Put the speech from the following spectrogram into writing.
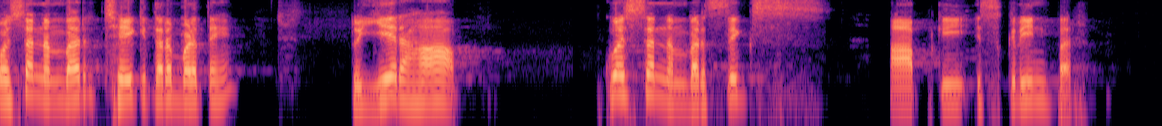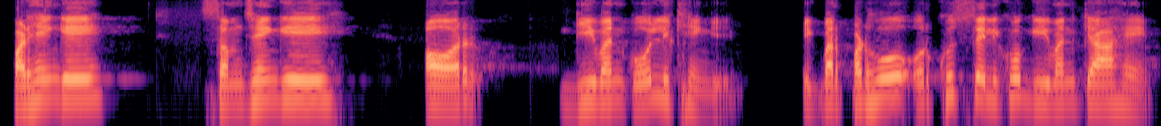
क्वेश्चन नंबर छह की तरफ़ बढ़ते हैं। तो ये रहा क्वेश्चन नंबर सिक्स आपकी स्क्रीन पर। पढ़ेंगे, समझेंगे और गीवन को लिखेंगे। एक बार पढ़ो और खुद से लिखो गीवन क्या है।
